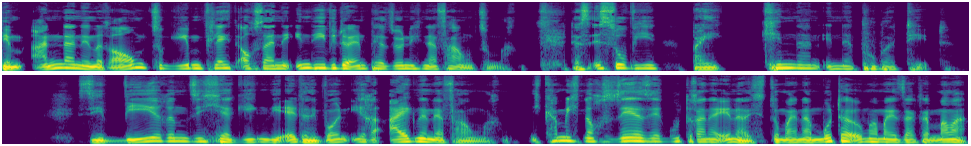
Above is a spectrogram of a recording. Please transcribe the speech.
dem anderen den Raum zu geben, vielleicht auch seine individuellen persönlichen Erfahrungen zu machen. Das ist so wie bei Kindern in der Pubertät. Sie wehren sich ja gegen die Eltern. Sie wollen ihre eigenen Erfahrungen machen. Ich kann mich noch sehr, sehr gut dran erinnern, ich zu meiner Mutter irgendwann mal gesagt habe, Mama,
